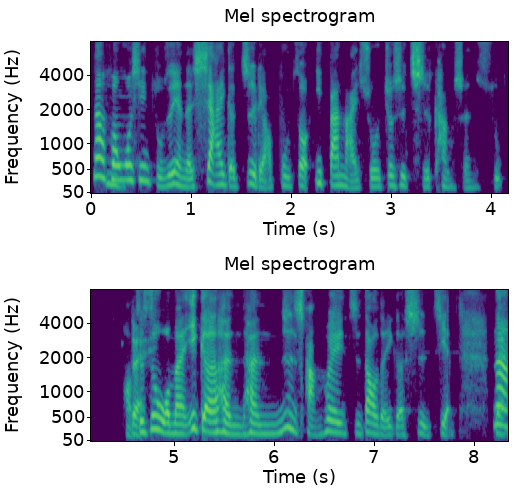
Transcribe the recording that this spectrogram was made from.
那蜂窝性组织炎的下一个治疗步骤，一般来说就是吃抗生素。好，这是我们一个很很日常会知道的一个事件。那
